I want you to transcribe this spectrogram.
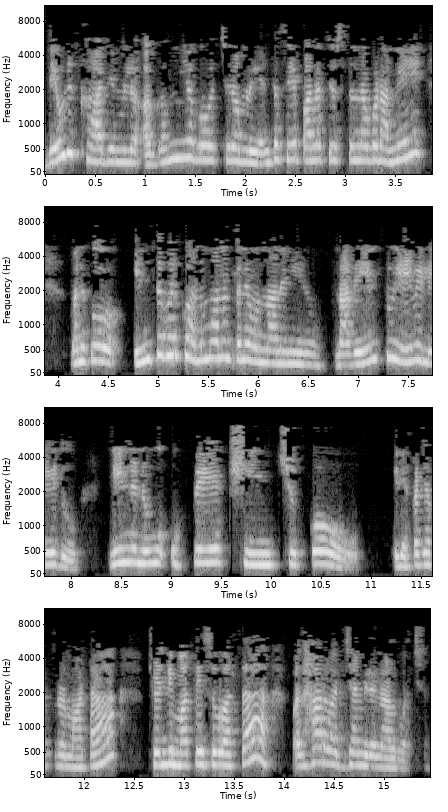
దేవుడి కార్యంలో అగమ్య గోచరంలో ఎంతసేపు ఆలోచిస్తున్నా కూడా అన్ని మనకు ఇంతవరకు అనుమానంతోనే ఉన్నాను నేను. నాదేంటూ ఏమీ లేదు. నిన్ను నువ్వు ఉపేక్షించుకో. ఇది ఎక్కడ చెప్తున్నమాట చూడండి మతేసు వార్త పదహార అధ్యాయం ఇరవై నాలుగు వచ్చాం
